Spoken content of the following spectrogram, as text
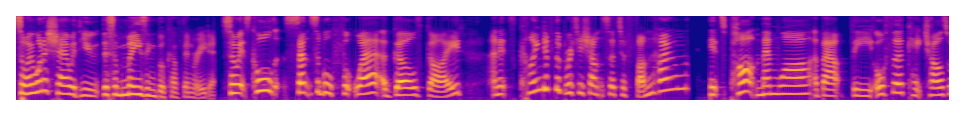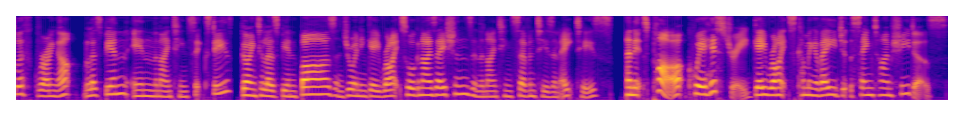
So I want to share with you this amazing book I've been reading. So it's called Sensible Footwear A Girl's Guide, and it's kind of the British answer to Fun Home. It's part memoir about the author Kate Charlesworth growing up lesbian in the 1960s, going to lesbian bars and joining gay rights organisations in the 1970s and 80s. And it's part queer history, gay rights coming of age at the same time she does.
